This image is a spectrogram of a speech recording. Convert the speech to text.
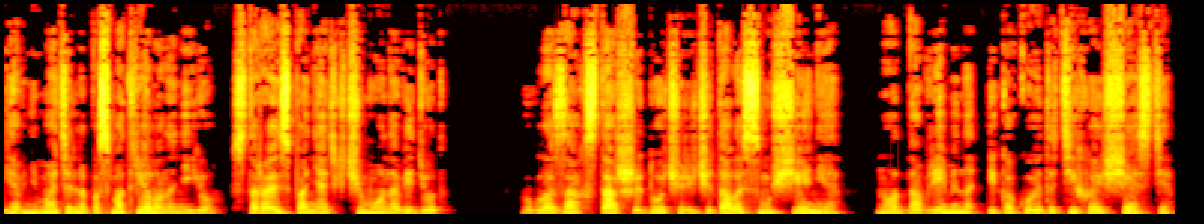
Я внимательно посмотрела на нее, стараясь понять, к чему она ведет. В глазах старшей дочери читалось смущение, но одновременно и какое-то тихое счастье.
